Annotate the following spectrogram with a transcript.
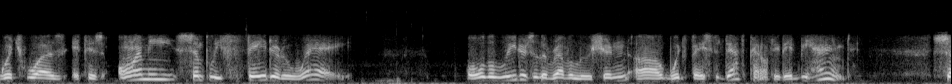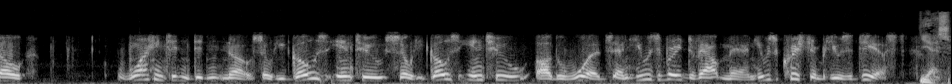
which was if his army simply faded away, all the leaders of the revolution uh, would face the death penalty. They'd be hanged. So Washington didn't know. So he goes into so he goes into uh, the woods, and he was a very devout man. He was a Christian, but he was a deist. Yes.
